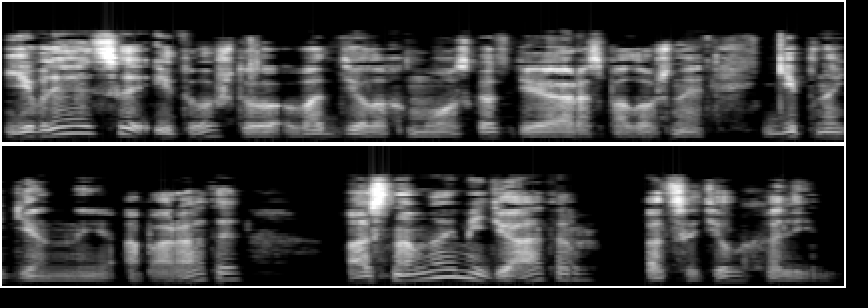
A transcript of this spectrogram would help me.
является и то, что в отделах мозга, где расположены гипногенные аппараты, основной медиатор – ацетилхолин.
